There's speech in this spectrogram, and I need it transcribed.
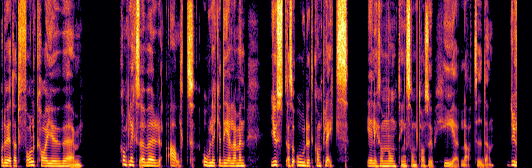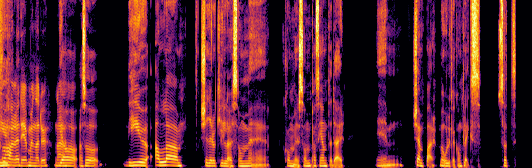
Och du vet att folk har ju eh, komplex över allt, olika delar, men just alltså, ordet komplex är liksom någonting som tas upp hela tiden. Du får Det- höra det menar du? Nej. Ja, alltså, det är ju alla tjejer och killar som eh, kommer som patienter där eh, kämpar med olika komplex. Så att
